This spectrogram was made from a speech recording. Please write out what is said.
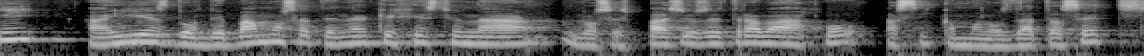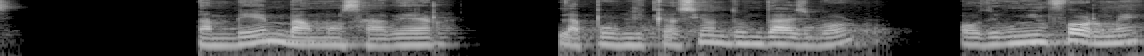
y ahí es donde vamos a tener que gestionar los espacios de trabajo así como los datasets. También vamos a ver la publicación de un dashboard o de un informe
